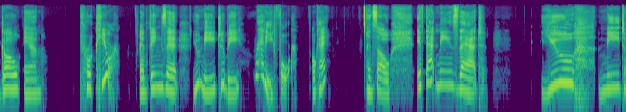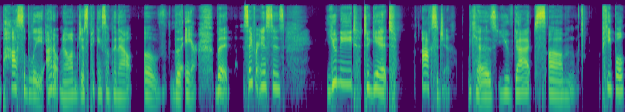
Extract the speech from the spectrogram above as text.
go and procure and things that you need to be ready for. Okay. And so, if that means that you need to possibly, I don't know, I'm just picking something out of the air, but say for instance, you need to get oxygen because you've got um, people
